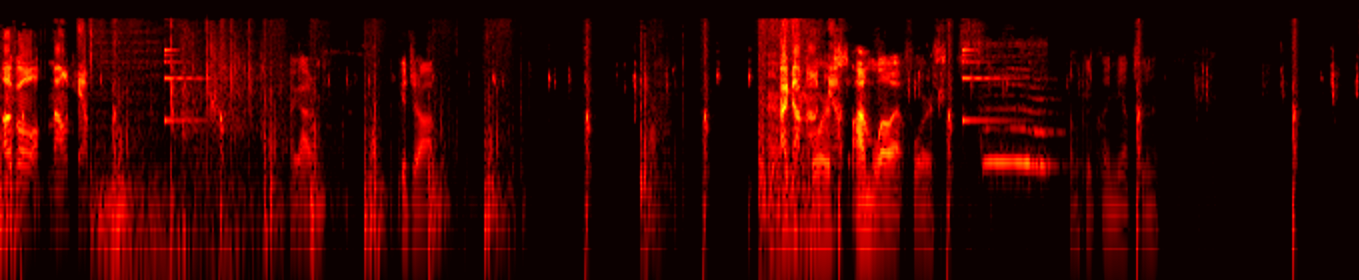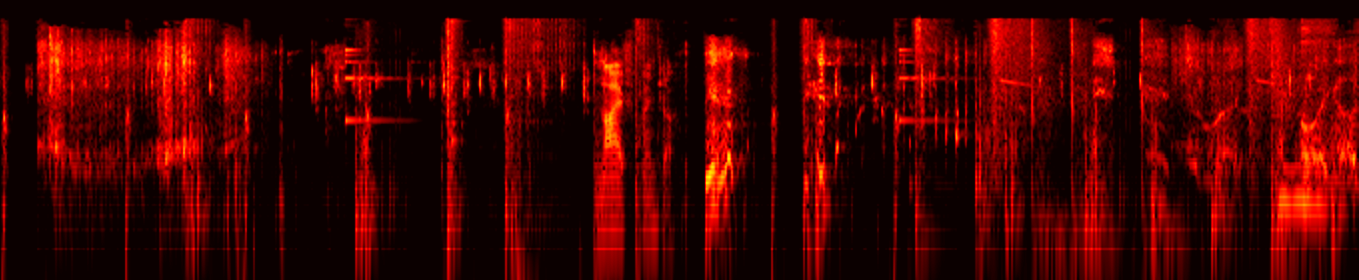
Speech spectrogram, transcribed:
I'll go Mount Camp. I got him. Good job. Alright, I I'm got in Mount force. Camp. I'm low at force. Someone could clean me up soon. Nice, Quinta. Oh my god.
